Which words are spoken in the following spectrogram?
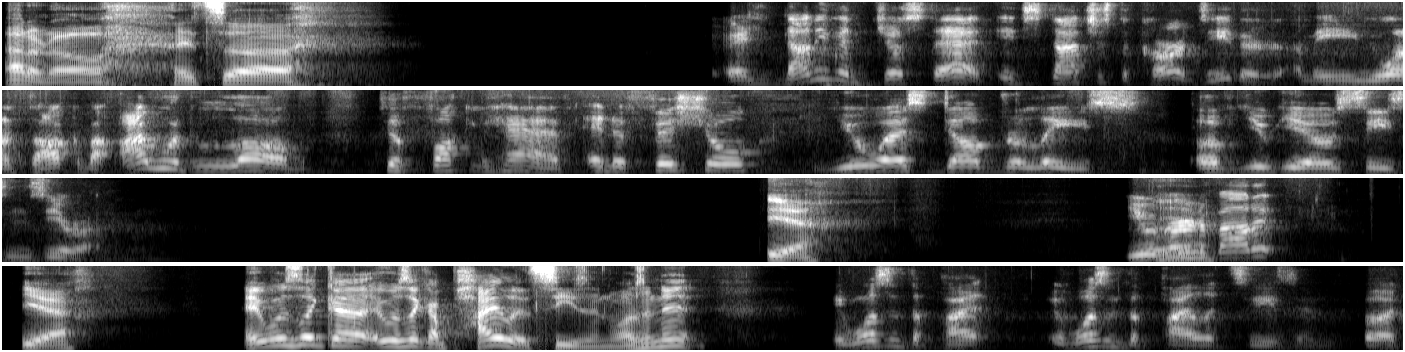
I don't know. It's uh And not even just that. It's not just the cards either. I mean, you want to talk about. I would love to fucking have an official U.S. dubbed release of Yu-Gi-Oh! Season Zero. yeah. You heard Yeah. about it? Yeah. It was like a it was like a pilot season, wasn't it? It wasn't the pilot. It wasn't the pilot season, but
